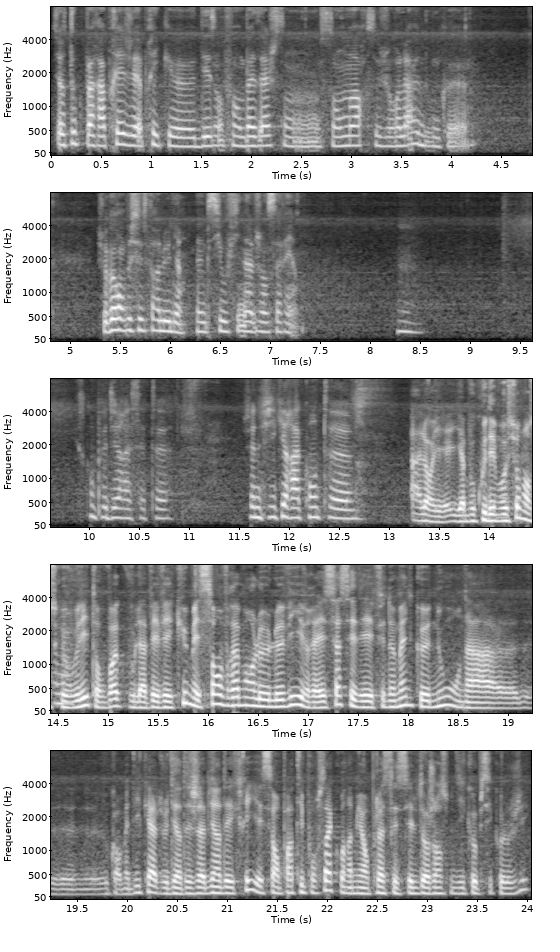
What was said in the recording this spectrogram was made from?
Surtout que par après, j'ai appris que des enfants en bas âge sont, sont morts ce jour-là. Donc, euh, je ne vais pas m'empêcher de faire le lien, même si au final, j'en sais rien. Qu'est-ce qu'on peut dire à cette jeune fille qui raconte euh, Alors, il y a- beaucoup d'émotions dans ce que vous dites. On voit que vous l'avez vécu, mais sans vraiment le, le vivre. Et ça, c'est des phénomènes que nous, on a, euh, le corps médical, je veux dire, déjà bien décrit. Et c'est en partie pour ça qu'on a mis en place les cellules d'urgence médico-psychologique.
